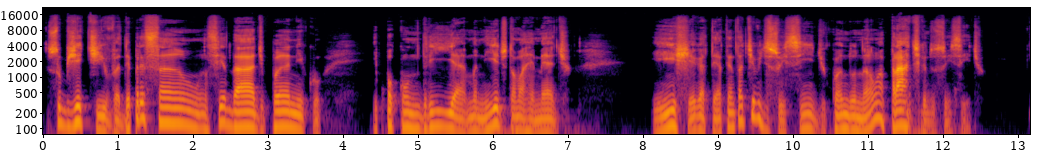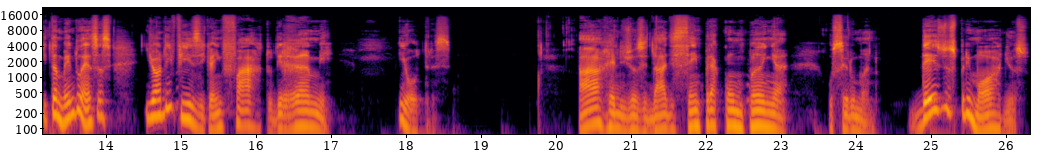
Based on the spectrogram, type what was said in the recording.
subjetiva, depressão, ansiedade, pânico, hipocondria, mania de tomar remédio. E chega até a tentativa de suicídio, quando não a prática do suicídio. E também doenças de ordem física, infarto, derrame e outras. A religiosidade sempre acompanha o ser humano, desde os primórdios.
